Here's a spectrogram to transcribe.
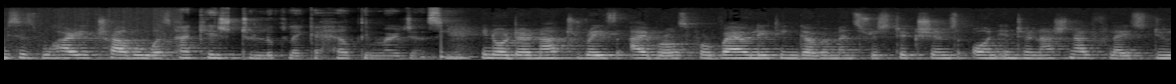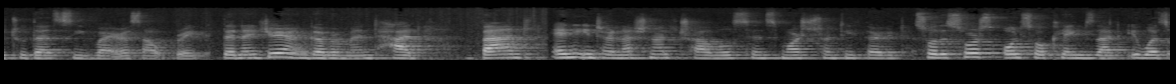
Mrs. Buhari travel was packaged to look like a health emergency in order not to raise eyebrows for violating government's restrictions on international flights due to the C virus outbreak. The Nigerian government had banned any international travel since March 23rd. So the source also claims that it was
